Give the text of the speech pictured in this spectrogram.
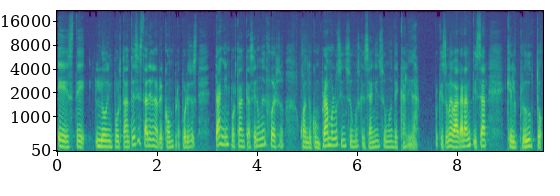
este, lo importante es estar en la recompra, por eso es tan importante hacer un esfuerzo cuando compramos los insumos que sean insumos de calidad, porque eso me va a garantizar que el producto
